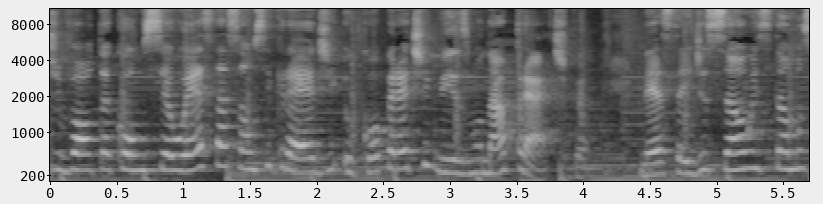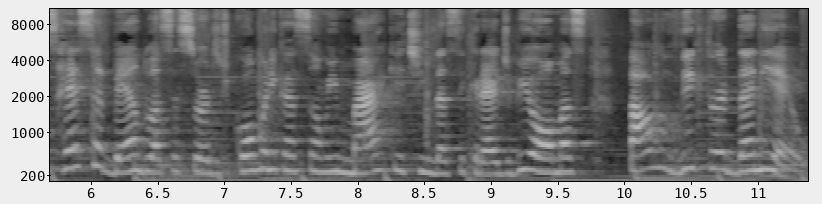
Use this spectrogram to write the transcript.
de volta com o seu Estação Sicredi, o cooperativismo na prática. Nesta edição, estamos recebendo o assessor de comunicação e marketing da Sicredi Biomas, Paulo Victor Daniel.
